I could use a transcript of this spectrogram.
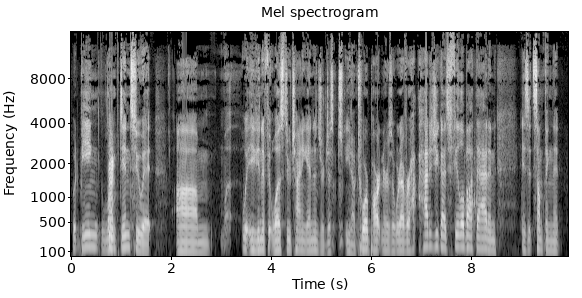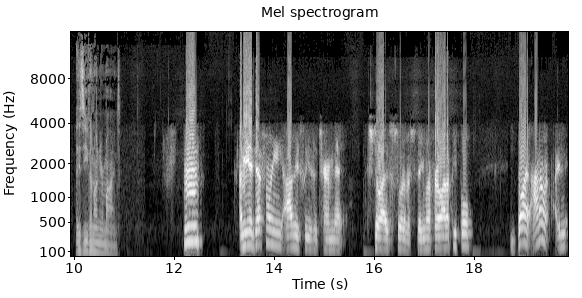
But being lumped into it. Um, even if it was through Tiny Engines or just you know tour partners or whatever. How, how did you guys feel about that? And is it something that is even on your mind? Mm, I mean, it definitely, obviously, is a term that still has sort of a stigma for a lot of people. But I don't. It,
